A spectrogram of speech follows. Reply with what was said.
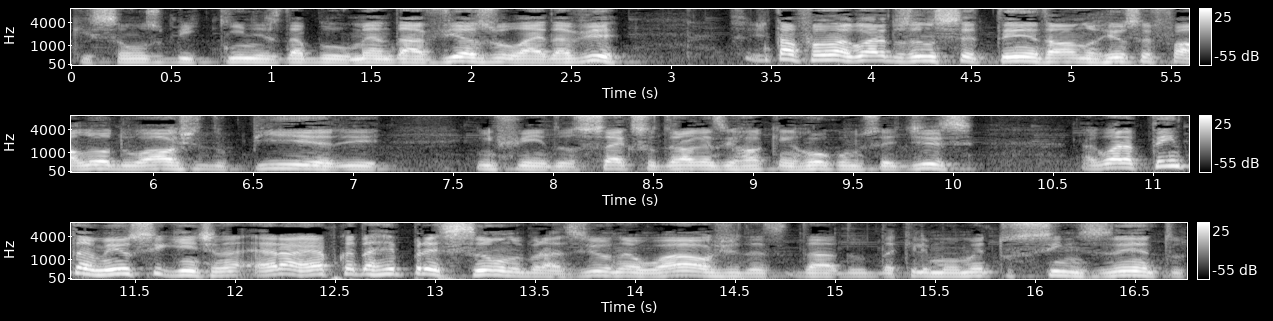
que são os biquínis da Blue Man, Davi Azulay. Davi, a gente está falando agora dos anos 70, lá no Rio, você falou do auge do pier e, enfim, do sexo, drogas e rock and roll, como você disse. Agora tem também o seguinte, né? Era a época da repressão no Brasil, né? O auge da, da, do, daquele momento cinzento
